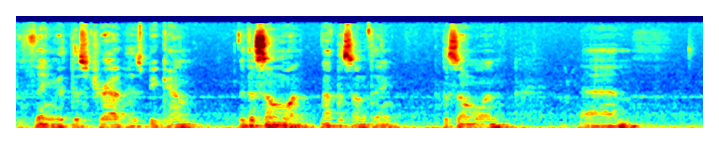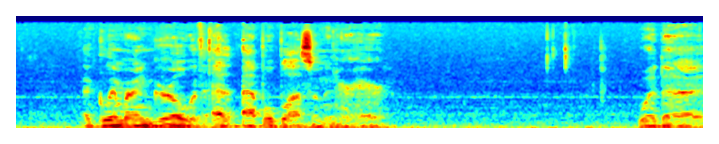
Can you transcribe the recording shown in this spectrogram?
the thing that this trout has become, the someone, not the something, the someone. Um, a glimmering girl with a- apple blossom in her hair. What uh,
